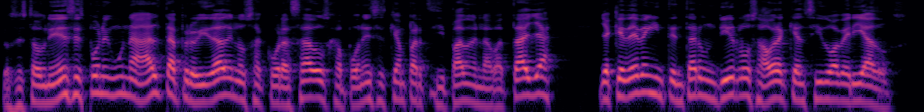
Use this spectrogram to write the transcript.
Los estadounidenses ponen una alta prioridad en los acorazados japoneses que han participado en la batalla, ya que deben intentar hundirlos ahora que han sido averiados.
